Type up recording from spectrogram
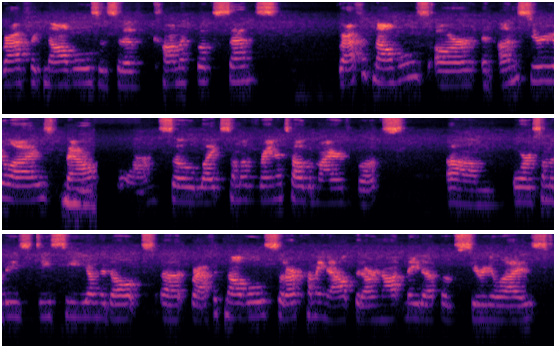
graphic novels instead of comic book sense. Graphic novels are an unserialized bound mm-hmm. form. So, like some of Raina Telgemeier's books, um, or some of these DC young adult uh, graphic novels that are coming out that are not made up of serialized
